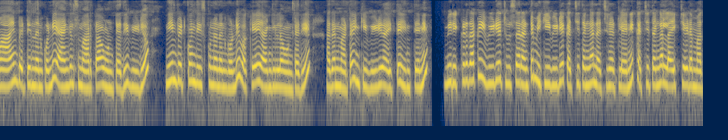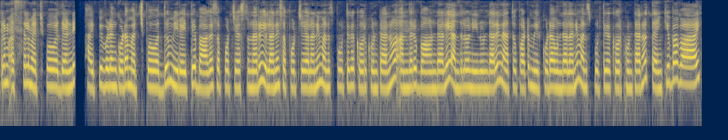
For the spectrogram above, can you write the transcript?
మా ఆయన పెట్టింది అనుకోండి యాంగిల్స్ మారుతూ ఉంటుంది వీడియో. నేను పెట్టుకొని తీసుకున్నాను అనుకోండి ఒకే యాంగిల్లో ఉంటుంది. అదనమాట ఇంక ఈ వీడియో అయితే ఇంతేని. మీరు ఇక్కడ దాకా ఈ వీడియో చూసారంటే మీకు ఈ వీడియో ఖచ్చితంగా నచ్చినట్లేని ఖచ్చితంగా లైక్ చేయడం మాత్రం అస్సలు మర్చిపోవద్దండి. హైప్ ఇవ్వడం కూడా మర్చిపోవద్దు. మీరైతే బాగా సపోర్ట్ చేస్తున్నారు. ఇలానే సపోర్ట్ చేయాలని మనస్ఫూర్తిగా కోరుకుంటాను. అందరూ బాగుండాలి. అందులో నేను ఉండాలి నాతో పాటు మీరు కూడా ఉండాలని మనస్ఫూర్తిగా కోరుకుంటాను. Thank you bye.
